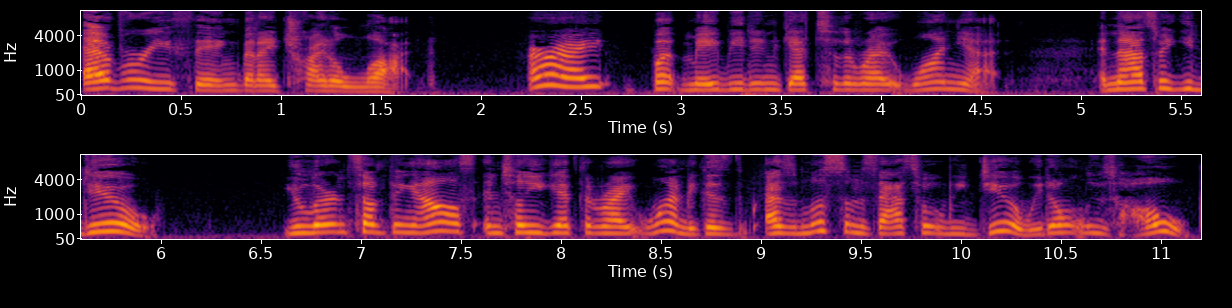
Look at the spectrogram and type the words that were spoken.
everything, but I tried a lot. All right, but maybe you didn't get to the right one yet. And that's what you do. You learn something else until you get the right one because as Muslims, that's what we do. We don't lose hope.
